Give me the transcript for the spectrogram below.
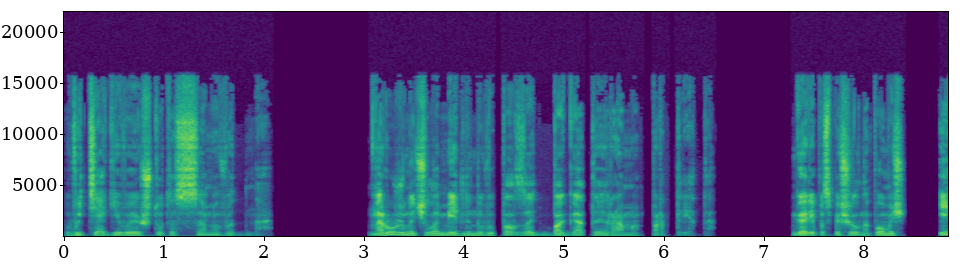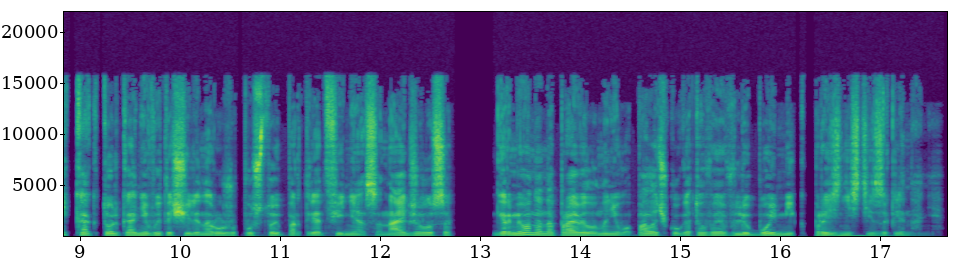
вытягивая что-то с самого дна. Наружу начала медленно выползать богатая рама портрета. Гарри поспешил на помощь, и как только они вытащили наружу пустой портрет Финиаса Найджелуса, Гермиона направила на него палочку, готовая в любой миг произнести заклинание. —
